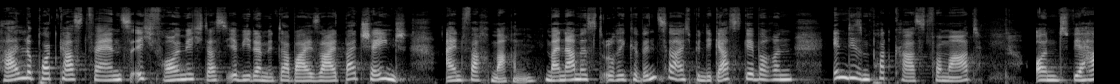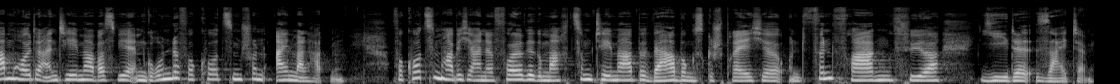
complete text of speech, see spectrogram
Hallo Podcast-Fans, ich freue mich, dass ihr wieder mit dabei seid bei Change. Einfach machen. Mein Name ist Ulrike Winzer, ich bin die Gastgeberin in diesem Podcast-Format und wir haben heute ein Thema, was wir im Grunde vor kurzem schon einmal hatten. Vor kurzem habe ich eine Folge gemacht zum Thema Bewerbungsgespräche und fünf Fragen für jede Seite.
